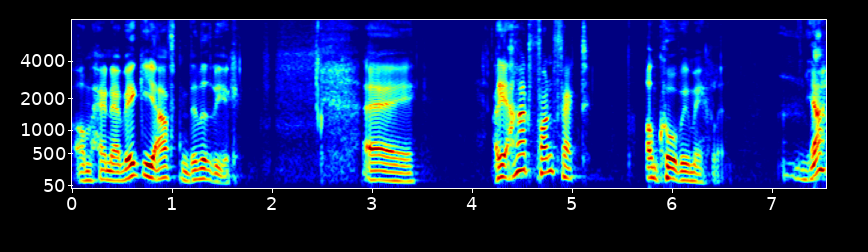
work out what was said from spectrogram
om han er væk i aften, det ved vi ikke. Øh, og jeg har et fun fact om KV Mechelen. ja.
